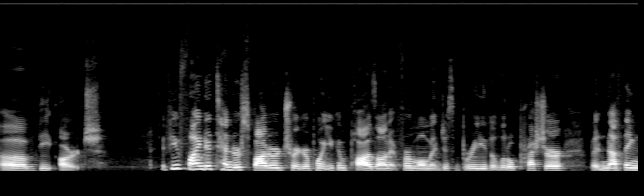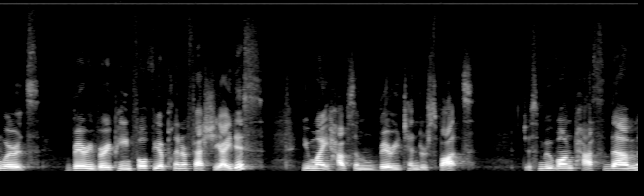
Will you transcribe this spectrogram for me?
of the arch. If you find a tender spot or a trigger point, you can pause on it for a moment, just breathe, a little pressure, but nothing where it's very, very painful. If you have plantar fasciitis, you might have some very tender spots. Just move on past them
